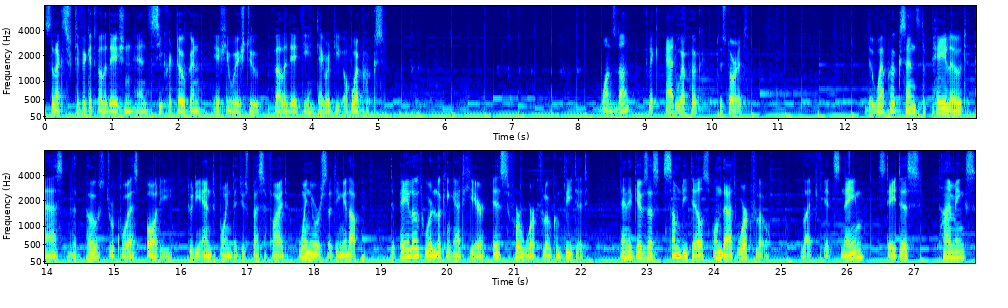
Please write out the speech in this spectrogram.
Select Certificate Validation and Secret Token if you wish to validate the integrity of webhooks. Once done, click Add Webhook to store it. The webhook sends the payload as the post request body to the endpoint that you specified when you were setting it up. The payload we're looking at here is for workflow completed, and it gives us some details on that workflow, like its name, status, timings,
